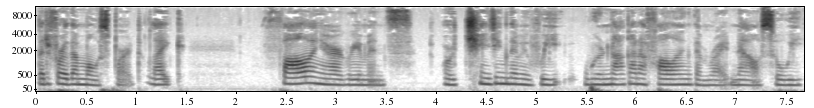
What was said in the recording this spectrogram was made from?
But for the most part, like following our agreements or changing them if we we're not gonna following them right now, so we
